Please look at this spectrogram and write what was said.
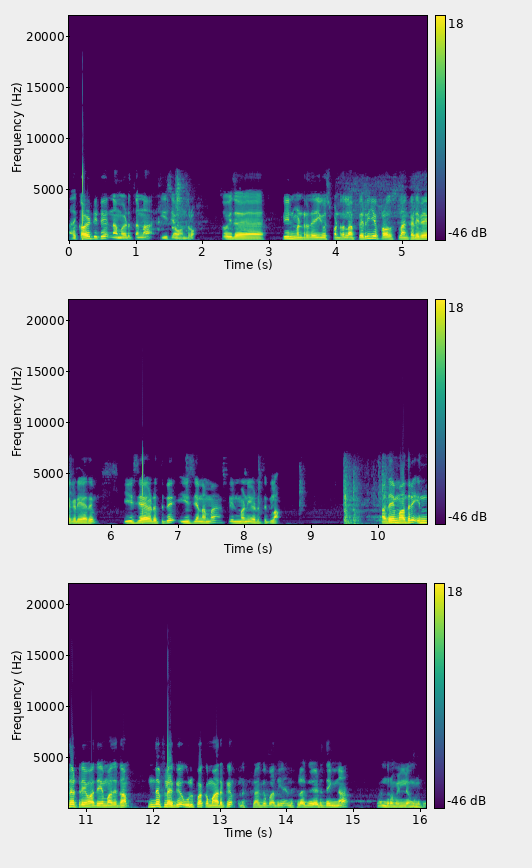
அதை கழட்டிட்டு நம்ம எடுத்தோம்னா ஈஸியாக வந்துடும் ஸோ இதை க்ளீன் பண்ணுறது யூஸ் பண்ணுறதுலாம் பெரிய ப்ராசஸ்லாம் கிடையவே கிடையாது. ஈஸியாக எடுத்துகிட்டு ஈஸியாக நம்ம க்ளீன் பண்ணி எடுத்துக்கலாம். அதே மாதிரி இந்த ட்ரேவும் அதே மாதிரி தான். இந்த ஃப்ளக்கு உள்பக்கமாக இருக்குது இந்த ஃப்ளக்கு பார்த்தீங்கன்னா இந்த ஃப்ளக்கு எடுத்திங்கன்னா வந்துடும் வெளியில் உங்களுக்கு.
